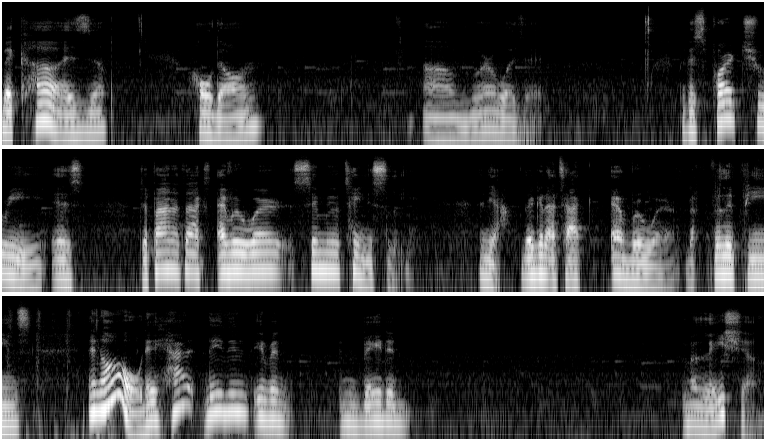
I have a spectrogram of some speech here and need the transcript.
because hold on. Um where was it? Because part 3 is Japan attacks everywhere simultaneously. And yeah, they're gonna attack everywhere. The Philippines, and oh, they had they didn't even invaded Malaysia.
